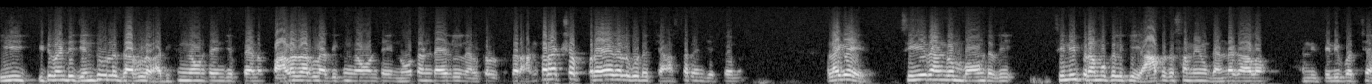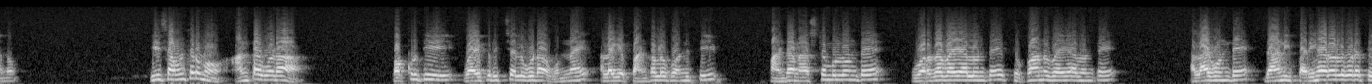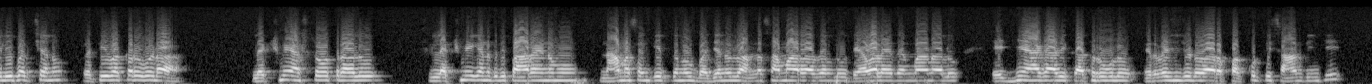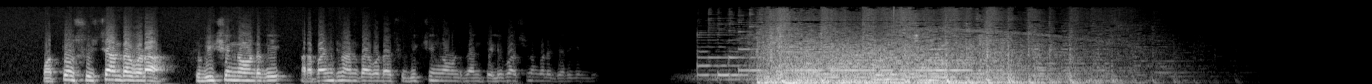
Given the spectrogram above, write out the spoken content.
ఈ ఇటువంటి జంతువుల ధరలు అధికంగా ఉంటాయని చెప్పాను. పాల ధరలు అధికంగా ఉంటాయి. నూతన డైరీలు నెలకొల్పుతారు. అంతరిక్ష ప్రయోగాలు కూడా చేస్తారని చెప్పాను. అలాగే సినీ రంగం బాగుంటుంది. సినీ ప్రముఖులకి ఆపద సమయం గండకాలం అని తెలియపరిచాను. ఈ సంవత్సరము అంతా కూడా ప్రకృతి వైపరీత్యాలు కూడా ఉన్నాయి. అలాగే పంటలు పండితే పంట నష్టములు ఉంటాయి. వరద భయాలు ఉంటాయి. తుఫాను భయాలు ఉంటాయి. అలాగుంటే దానికి పరిహారాలు కూడా తెలియపరిచాను. ప్రతి ఒక్కరు కూడా లక్ష్మీ అష్టోత్తరాలు శ్రీ లక్ష్మీ గణపతి పారాయణము నామ సంకీర్తనలు భజనలు అన్న సమారాధనలు దేవాలయ నిర్మాణాలు యజ్ఞ యాగాది కథరువులు నిర్వహించడం ద్వారా ప్రకృతి శాంతించి మొత్తం సృష్టి అంతా కూడా సుభిక్షంగా ఉంటుంది. ప్రపంచం అంతా కూడా సుభిక్షంగా ఉంటుందని తెలియపరచడం కూడా జరిగింది.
